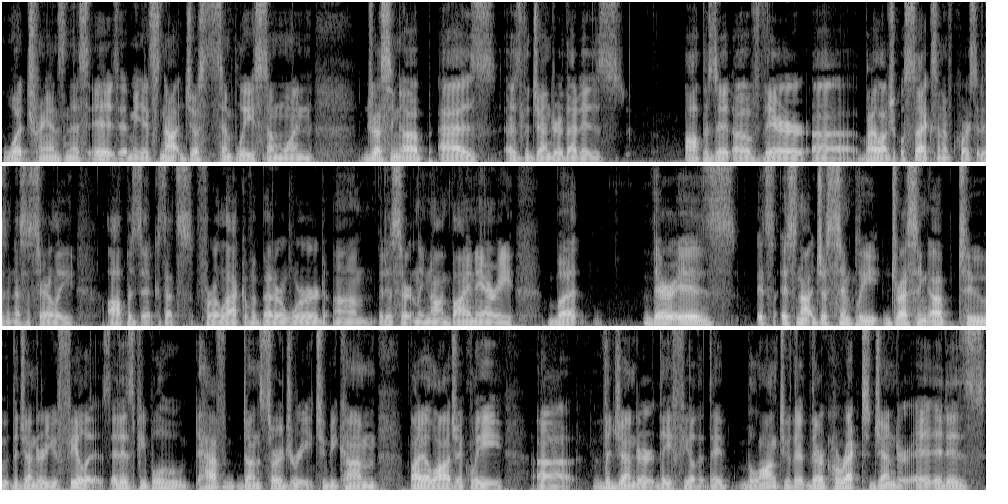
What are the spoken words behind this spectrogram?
what transness is. I mean, it's not just simply someone dressing up as as the gender that is opposite of their uh, biological sex, and of course, it isn't necessarily opposite because that's for a lack of a better word. Um, it is certainly non-binary, but there is it's it's not just simply dressing up to the gender you feel it is. It is people who have done surgery to become biologically uh, the gender they feel that they belong to, their, their correct gender. It, it is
